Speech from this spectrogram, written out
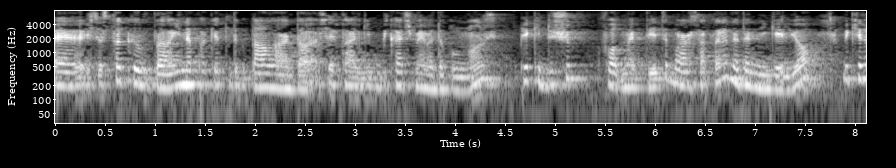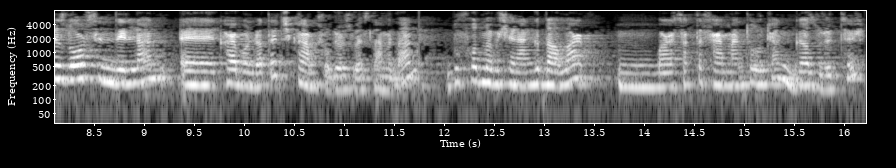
Ee, işte sakızda, yine paketli gıdalarda, şeftali gibi birkaç meyvede bulunur. Peki düşük FODMAP diyeti bağırsaklara neden iyi geliyor? Bir kere zor sindirilen e, karbonhidratları çıkarmış oluyoruz beslenmeden. Bu FODMAP içeren gıdalar bağırsakta fermente olurken gaz üretir.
